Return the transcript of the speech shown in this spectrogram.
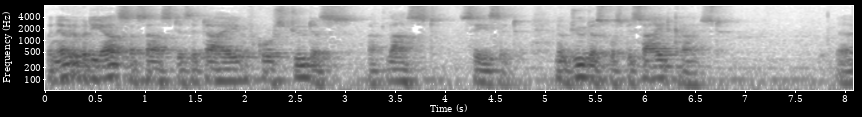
when everybody else has asked, Is it I? of course, Judas at last says it. Now, Judas was beside Christ. Uh,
